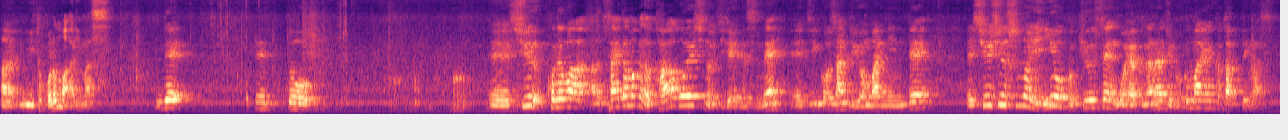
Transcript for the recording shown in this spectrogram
あいいところもあります。でえっと、えー、これは埼玉県の川越市の事例ですね。え人口34万人で収集するのに2億9576万円かかっています。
